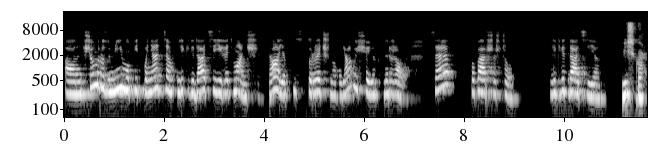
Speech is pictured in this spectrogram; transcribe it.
а, що ми розуміємо під поняттям ліквідації Гетьманщини, да, як історичного явища, як держави. Це, по-перше, що? Ліквідація Війська.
